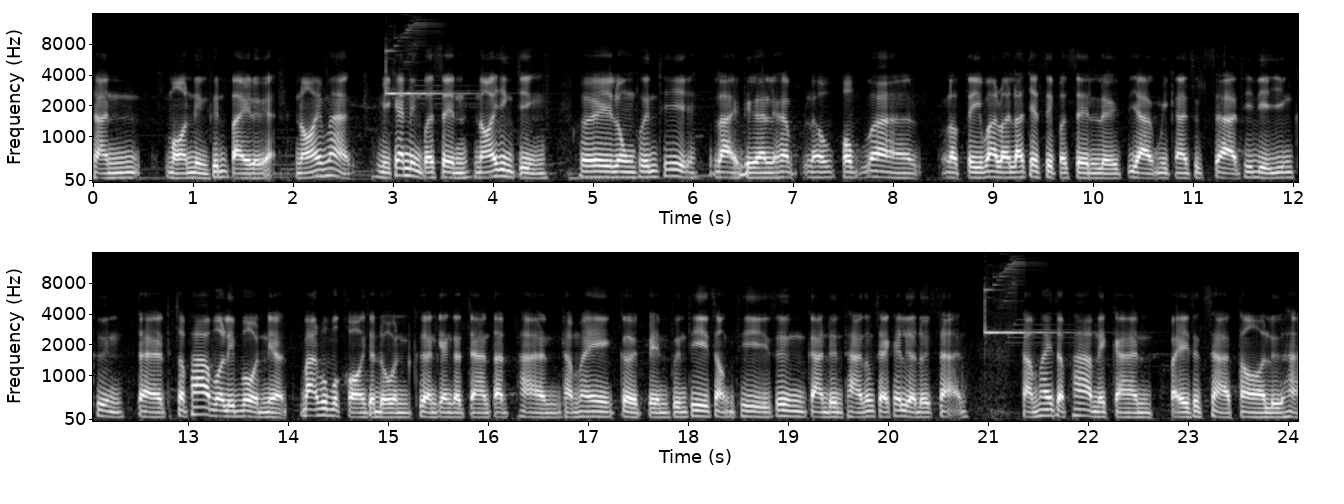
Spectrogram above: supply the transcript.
ชั้น ม .1 ขึ้นไปเลยอะน้อยมากมีแค่ 1%น้อยจริง ๆ เคยลงพื้นที่หลายเดือนเลยครับ แล้วพบว่าเราตีว่าร้อยละ70%เลยอยากมีการศึกษาที่ดียิ่งขึ้น แต่สภาพบริบทเนี่ยบ้านผู้ปกครองจะโดนเขื่อนแก่งกระจานตัดผ่านทำให้เกิดเป็นพื้นที่สองที่ ซึ่งการเดินทางต้องใช้แค่เรือโดยสารทำให้สภาพในการไปศึกษาต่อหรือหา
